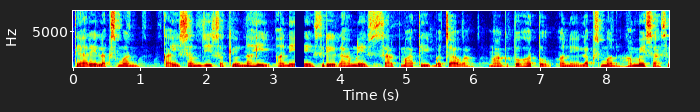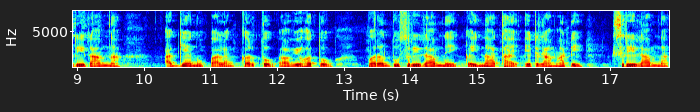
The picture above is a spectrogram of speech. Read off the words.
ત્યારે લક્ષ્મણ કાંઈ સમજી શક્યો નહીં અને શ્રીરામને સર્પમાંથી બચાવવા માગતો હતો અને લક્ષ્મણ હંમેશા શ્રીરામના આજ્ઞાનું પાલન કરતો આવ્યો હતો. પરંતુ શ્રીરામને કંઈ ના થાય એટલા માટે શ્રીરામના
